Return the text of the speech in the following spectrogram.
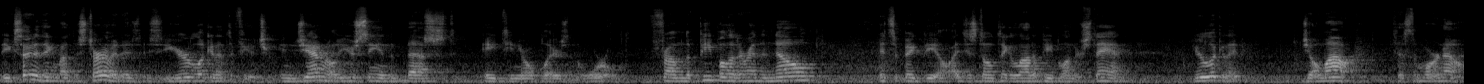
The exciting thing about this tournament is, is you're looking at the future. In general, you're seeing the best 18-year-old players in the world. From the people that are in the know, it's a big deal. I just don't think a lot of people understand. You're looking at Joe Mauer, Justin Morneau.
